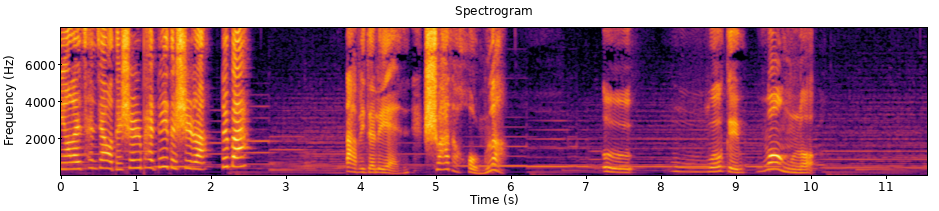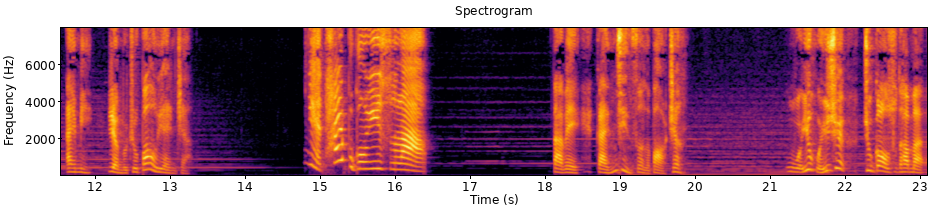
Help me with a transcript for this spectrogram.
你要来参加我的生日派对的事了，对吧？大卫的脸刷的红了。呃，我给忘了。艾米忍不住抱怨着：“你也太不够意思啦！”大卫赶紧做了保证：“我一回去就告诉他们。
